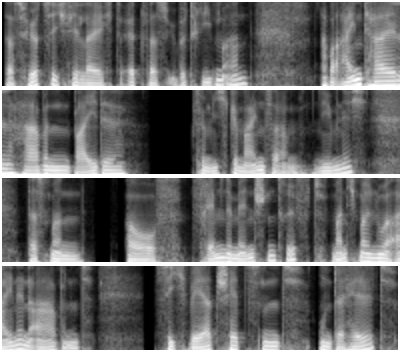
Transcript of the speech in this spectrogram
Das hört sich vielleicht etwas übertrieben an, aber ein Teil haben beide für mich gemeinsam, nämlich, dass man auf fremde Menschen trifft, manchmal nur einen Abend, sich wertschätzend unterhält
